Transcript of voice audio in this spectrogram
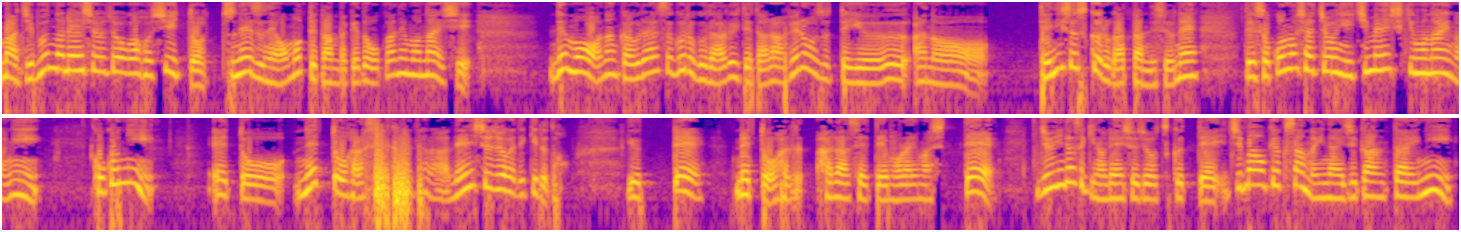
まあ自分の練習場が欲しいと常々思ってたんだけど、お金もないし、でも、なんか、浦安ぐるぐる歩いてたら、フェローズっていう、あの、テニススクールがあったんですよね。で、そこの社長に一面識もないのに、ここに、えっと、ネットを張らせてくれたら練習場ができると言って、ネットを張らせてもらいまして、12打席の練習場を作って、一番お客さんのいない時間帯に、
